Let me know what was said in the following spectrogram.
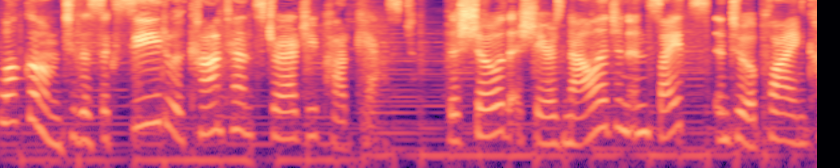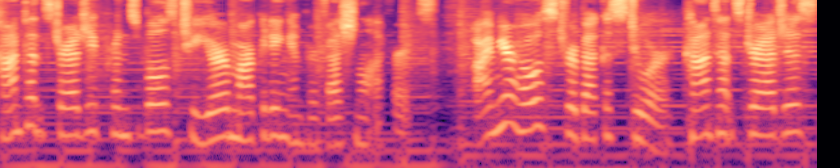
Welcome to the Succeed with Content Strategy podcast, the show that shares knowledge and insights into applying content strategy principles to your marketing and professional efforts. I'm your host, Rebecca Stewart, content strategist,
